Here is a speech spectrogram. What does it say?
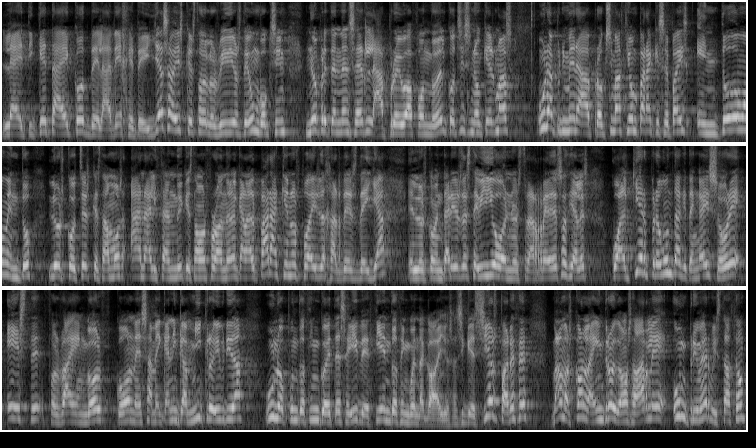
la etiqueta Eco de la DGT. Y ya sabéis que esto de los vídeos de unboxing no pretenden ser la prueba a fondo del coche, sino que es más una primera aproximación para que sepáis en todo momento los coches que estamos analizando y que estamos probando en el canal para que nos podáis dejar desde ya en los comentarios de este vídeo o en nuestras redes sociales cualquier pregunta que tengáis sobre este Volkswagen Golf con esa mecánica microhíbrida 1.5 ETSI de 150 caballos. Así que si os parece, vamos con la intro y vamos a darle un primer vistazo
